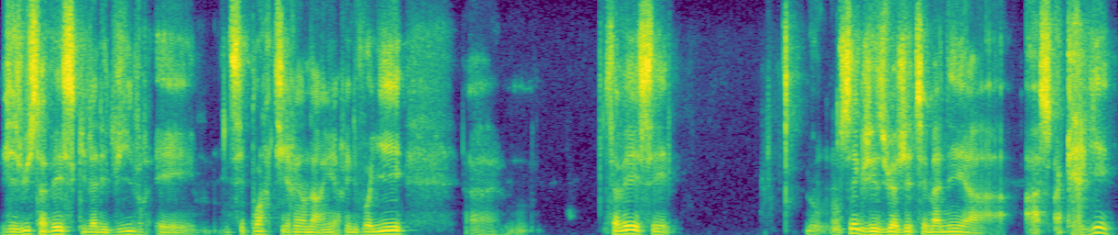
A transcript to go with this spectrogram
Jésus savait ce qu'il allait vivre et il ne s'est point retiré en arrière. Il voyait, euh, vous savez, on sait que Jésus à Gethsemane a, a, a crié.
